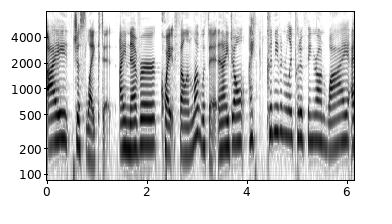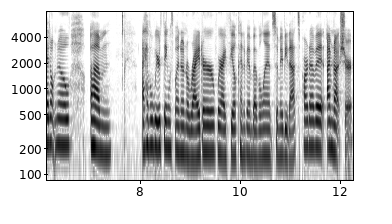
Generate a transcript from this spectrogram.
I just liked it. I never quite fell in love with it. And I don't, I couldn't even really put a finger on why. I don't know. Um, I have a weird thing with Winona Ryder where I feel kind of ambivalent. So maybe that's part of it. I'm not sure.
